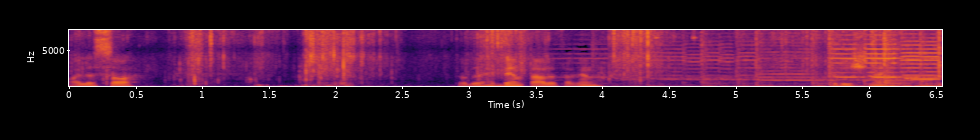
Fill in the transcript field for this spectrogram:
Olha só. Toda arrebentada, tá vendo? Triste, né?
